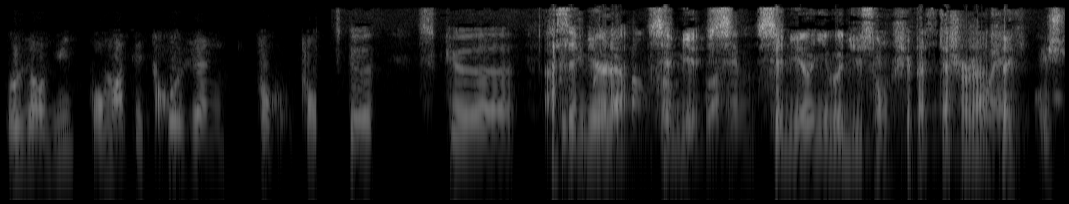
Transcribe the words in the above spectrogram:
aujourd'hui, pour moi, tu es trop jeune pour, pour ce que ce que ah c'est mieux là. c'est mieux c'est mieux au niveau du son. Je sais pas si tu as changé un truc. je,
